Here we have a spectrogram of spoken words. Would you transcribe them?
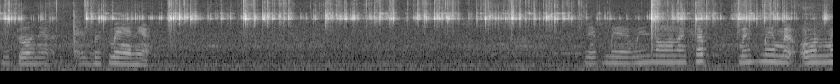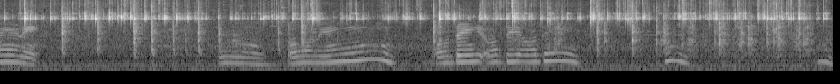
อตัวเนี้ยไอ้แบทแมนเนี่ยแบทแมนไม่นอนนะครับแบทแมนมาอ้อนแม่นี่อืมอ้อนี่ ดีโอ้ดีโอ้ดีอืมอืม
